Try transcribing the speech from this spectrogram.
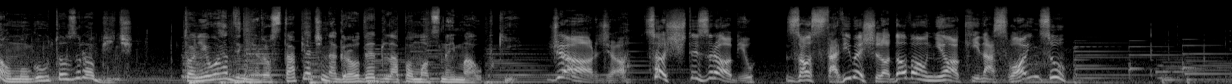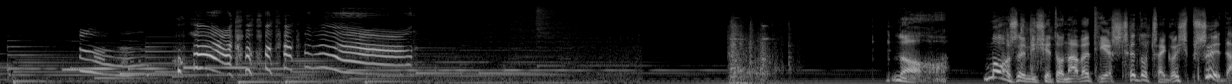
Kto mógł to zrobić? To nieładnie roztapiać nagrodę dla pomocnej małpki. Giorgio, coś ty zrobił. Zostawiłeś lodową gnocchi na słońcu? No, może mi się to nawet jeszcze do czegoś przyda.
